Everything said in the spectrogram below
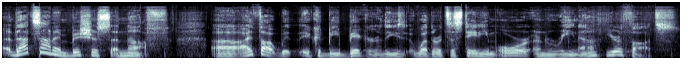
That's not ambitious enough. Uh, I thought it could be bigger, these, whether it's a stadium or an arena. Your thoughts?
